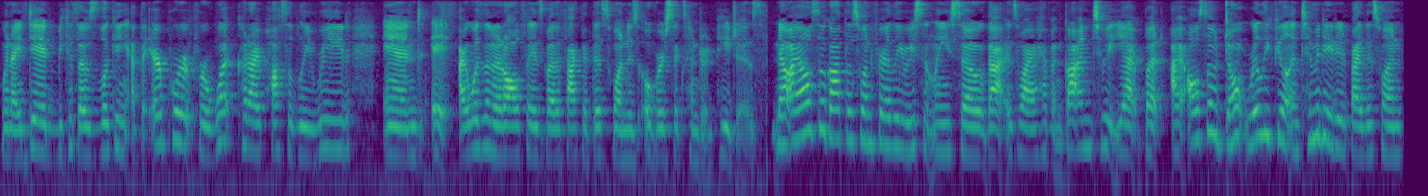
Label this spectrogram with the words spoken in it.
when I did, because I was looking at the airport for what could I possibly read, and it, I wasn't at all phased by the fact that this one is over 600 pages. Now, I also got this one fairly recently, so that is why I haven't gotten to it yet, but I also don't really feel intimidated by this one,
